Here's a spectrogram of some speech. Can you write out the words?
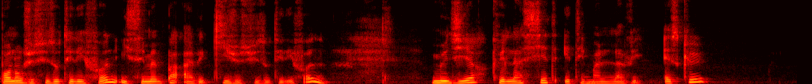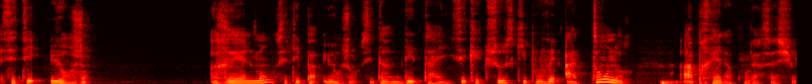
pendant que je suis au téléphone, il ne sait même pas avec qui je suis au téléphone, me dire que l'assiette était mal lavée Est-ce que c'était urgent? Réellement, c'était pas urgent, c'est un détail, c'est quelque chose qui pouvait attendre après la conversation.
